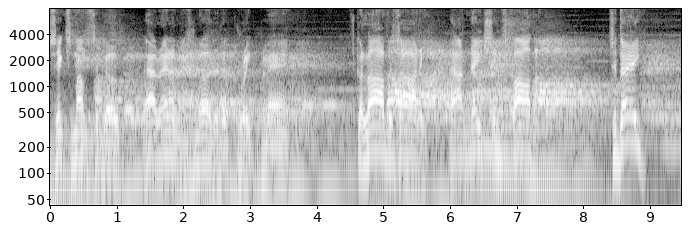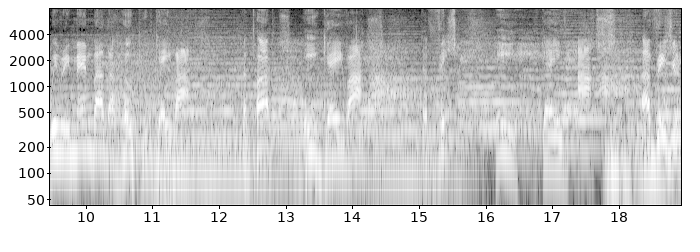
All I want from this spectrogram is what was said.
Six months ago, our enemies murdered a great man. Scolar Visari, our nation's father. Today, we remember the hope he gave us, the purpose he gave us, the vision he gave us. A vision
